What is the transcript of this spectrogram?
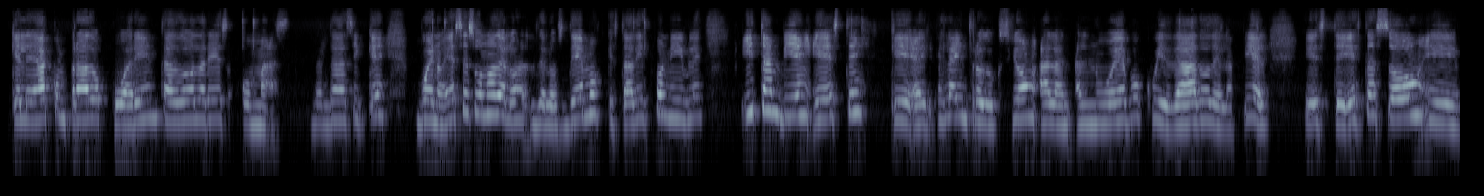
que le ha comprado 40 dólares o más. ¿Verdad? Así que, bueno, ese es uno de los, de los demos que está disponible y también este que es la introducción al nuevo cuidado de la piel. Este, estas son eh,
